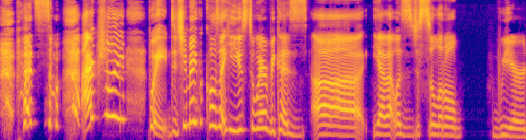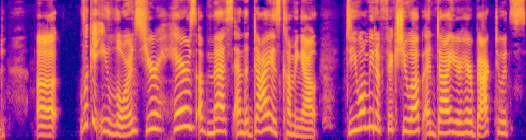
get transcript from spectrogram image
so actually wait, did she make the clothes that he used to wear? Because uh yeah, that was just a little weird. Uh look at you, Lawrence. Your hair's a mess and the dye is coming out. Do you want me to fix you up and dye your hair back to its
